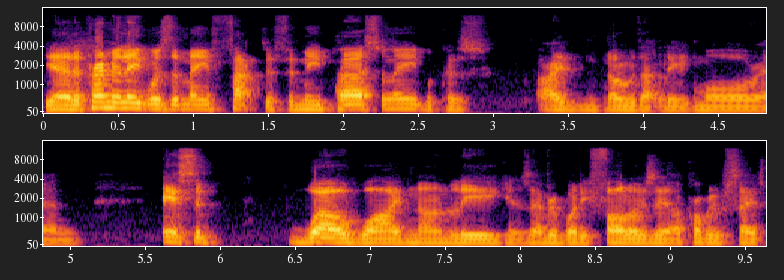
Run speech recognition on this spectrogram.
Yeah, the Premier League was the main factor for me personally because I know that league more and it's a worldwide known league as everybody follows it. I'll probably say it's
